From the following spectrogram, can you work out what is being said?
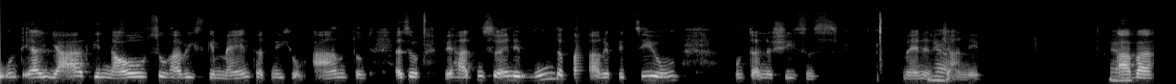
und er, ja, genau so habe ich es gemeint, hat mich umarmt. Und also wir hatten so eine wunderbare Beziehung und dann erschießen es meinen ja. Gianni. Ja. Aber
